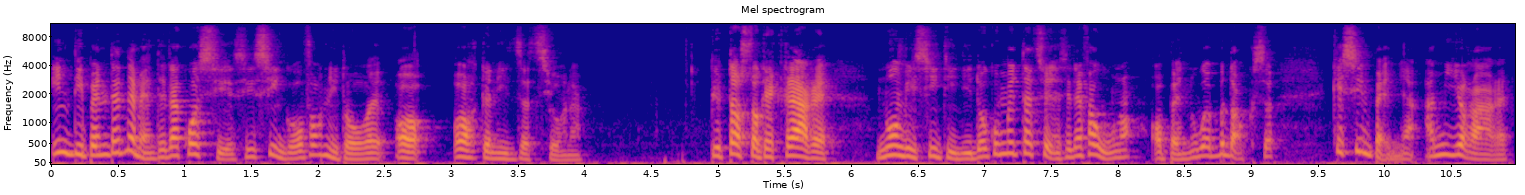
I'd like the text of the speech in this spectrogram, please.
indipendentemente da qualsiasi singolo fornitore o organizzazione. Piuttosto che creare nuovi siti di documentazione, se ne fa uno, Open Web Docs, che si impegna a migliorare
